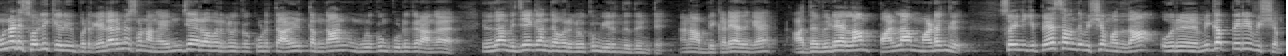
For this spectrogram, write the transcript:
முன்னாடி சொல்லி கேள்விப்பட்டிருக்கேன். எல்லாருமே சொன்னாங்க எம்ஜிஆர் அவர்களுக்கு கொடுத்த அழுத்தம் தான் உங்களுக்கும் கொடுக்குறாங்க. இதுதான் விஜயகாந்த் அவர்களுக்கும் இருந்ததுன்ட்டு. ஆனால் அப்படி கிடையாதுங்க. அதை விட எல்லாம் பல மடங்கு. ஸோ இன்றைக்கி பேச வந்த விஷயம் அதுதான். ஒரு மிகப்பெரிய விஷயம்.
